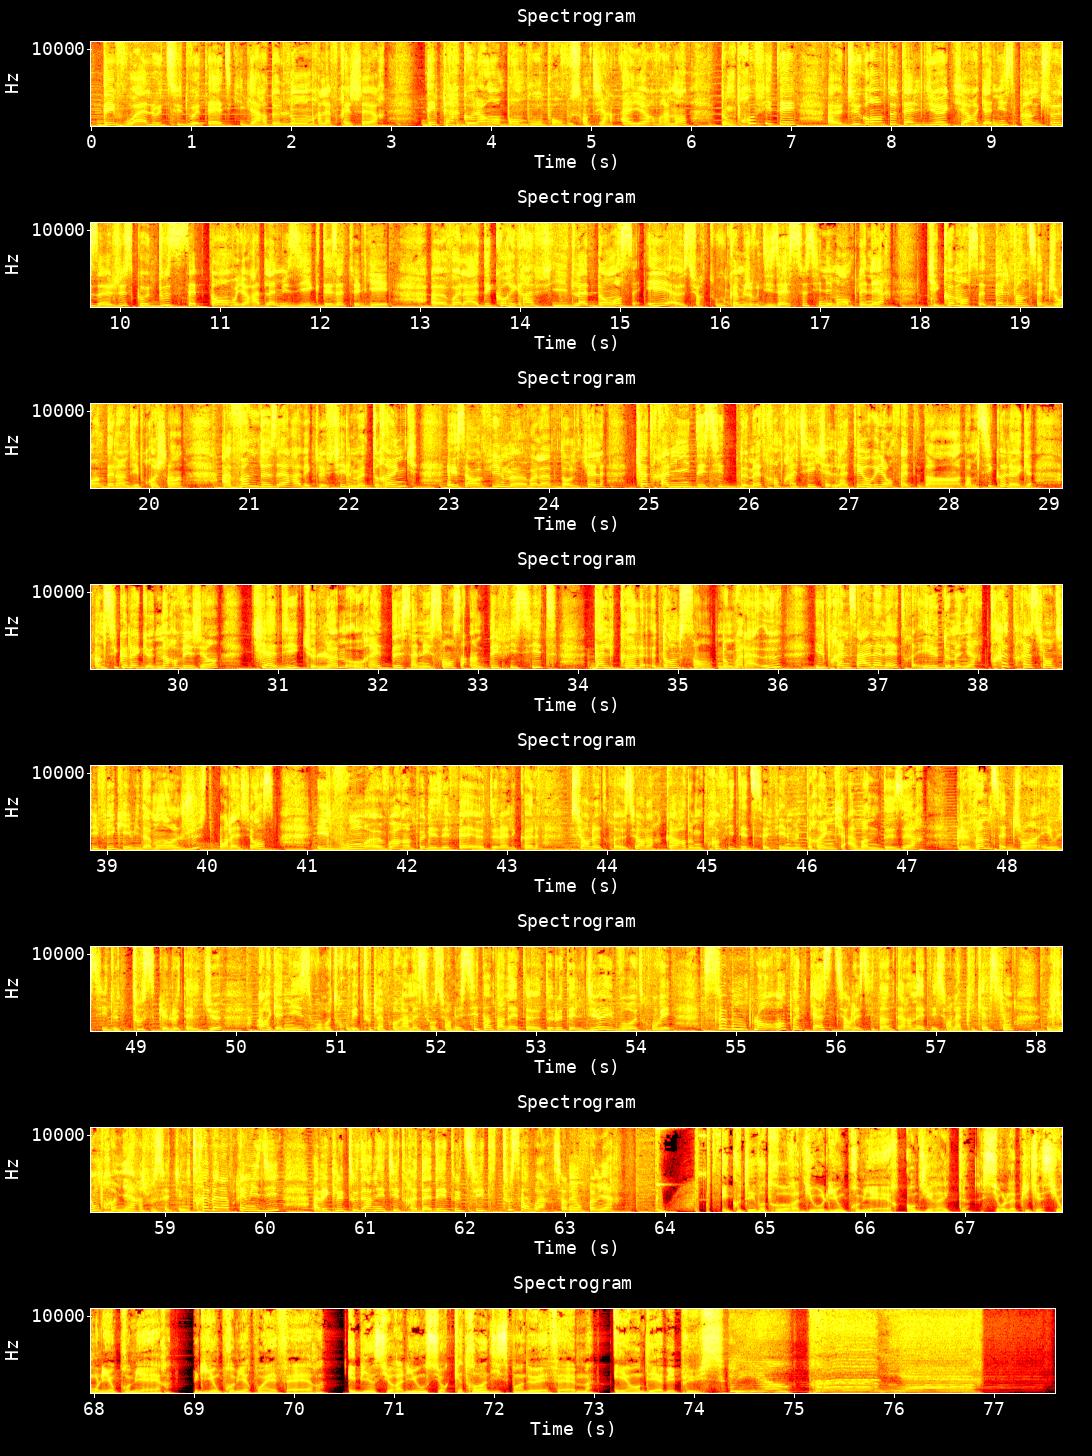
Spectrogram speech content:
des voiles de vos têtes qui gardent l'ombre, la fraîcheur, des pergolas en bambou pour vous sentir ailleurs vraiment. Donc profitez euh, du Grand Hôtel Dieu qui organise plein de choses jusqu'au 12 septembre. Il y aura de la musique, des ateliers, euh, voilà, des chorégraphies, de la danse et euh, surtout, comme je vous disais, ce cinéma en plein air qui commence dès le 27 juin, dès lundi prochain, à 22h avec le film Drunk. Et c'est un film euh, voilà, dans lequel quatre amis décident de mettre en pratique la théorie en fait d'un psychologue, un psychologue norvégien qui a dit que l'homme aurait dès sa naissance un déficit d'alcool dans le sang. Donc voilà, eux, ils prennent ça à la lettre et de manière très très scientifique, évidemment, hein, juste pour la science, ils vont euh, voir un peu les effets euh, de l'alcool sur, leur- sur leur corps. Donc profitez de ce film Drunk à 22h le 27 juin et aussi de tout ce que l'Hôtel Dieu organise. Vous retrouvez toute la programmation sur le site internet de l'Hôtel Dieu et vous retrouvez ce bon plan en podcast sur le site internet et sur l'application Lyon Première. Je vous souhaite une très belle après-midi avec le tout dernier titre d'AD tout de suite. Tout savoir sur Lyon Première. Écoutez votre radio Lyon Première en direct sur l'application Lyon Première, lyonpremière.fr et bien sûr à Lyon sur 90.2 FM et en DAB+.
